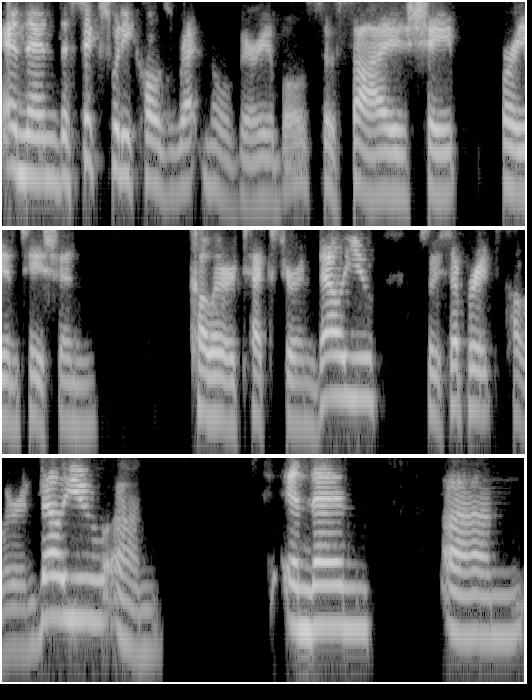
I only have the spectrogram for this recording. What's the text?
and then the six what he calls retinal variables, so size, shape, orientation, color, texture, and value. So he separates color and value. Um, and then um,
